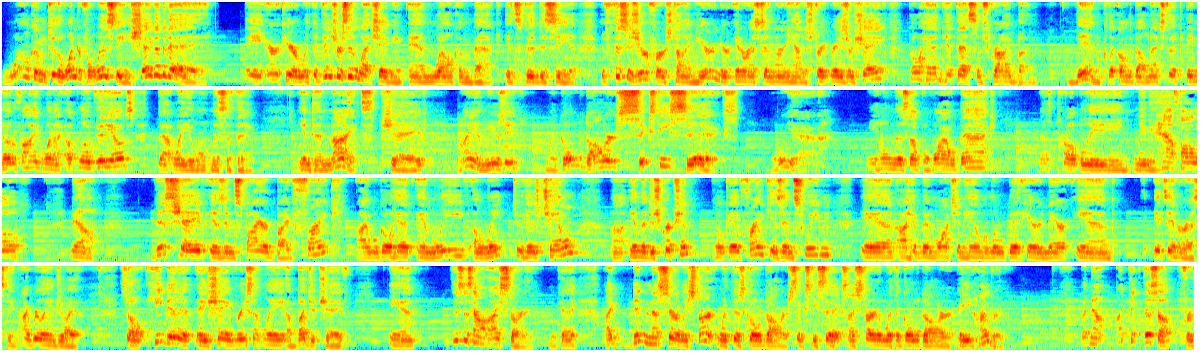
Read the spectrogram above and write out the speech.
Welcome to the wonderful Wednesday Shave of the Day. Hey, Eric here with Adventures in Wet Shaving and welcome back. It's good to see you. If this is your first time here and you're interested in learning how to straight razor shave, go ahead and hit that subscribe button. Then click on the bell next to it to be notified when I upload videos. That way you won't miss a thing. In tonight's shave, I am using my Gold Dollar 66. Oh yeah. We honed this up a while back. That's probably maybe half hollow. Now, this shave is inspired by Frank. I will go ahead and leave a link to his channel uh, in the description. Okay, Frank is in Sweden and I have been watching him a little bit here and there and it's interesting. I really enjoy it. So he did a, a shave recently, a budget shave, and this is how I started, okay? I didn't necessarily start with this gold dollar 66. I started with a gold dollar 800. But now I picked this up for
